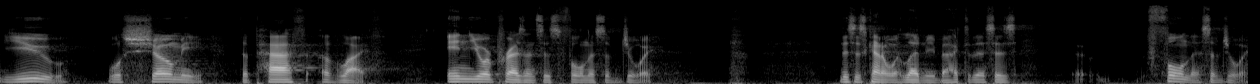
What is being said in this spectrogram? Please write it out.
You will show me the path of life. In your presence is fullness of joy. This is kind of what led me back to this is fullness of joy.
